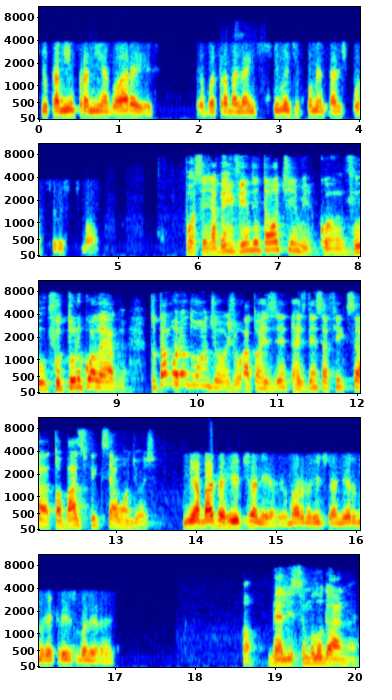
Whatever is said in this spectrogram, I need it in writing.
que o caminho para mim agora é esse eu vou trabalhar em cima de comentários esportivos de futebol. Pô, seja bem-vindo então ao time, futuro colega. Tu tá morando onde hoje? A tua residência fixa, a tua base fixa é onde hoje? Minha base é Rio de Janeiro. Eu moro no Rio de Janeiro, no Recreio dos Bandeirantes. Bom, belíssimo lugar, né?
